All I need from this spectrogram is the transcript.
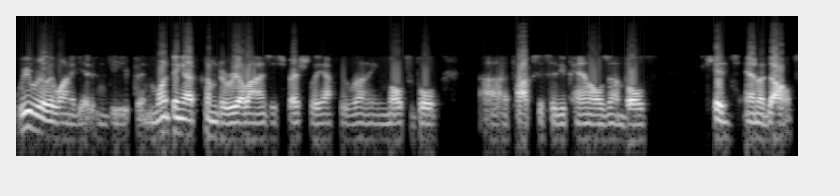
we really want to get in deep. And one thing I've come to realize, especially after running multiple uh, toxicity panels on both kids and adults,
